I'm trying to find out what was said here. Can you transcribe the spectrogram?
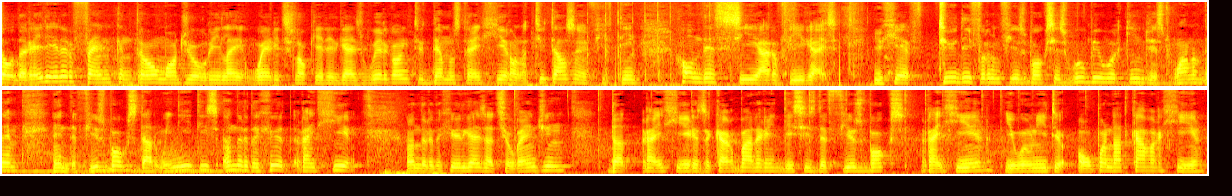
so the radiator fan control module relay, where it's located guys, we're going to demonstrate here on a 2015 Honda CRV guys. You have two different fuse boxes, we'll be working just one of them. And the fuse box that we need is under the hood right here. Under the hood guys, that's your engine, that right here is a car battery. This is the fuse box right here. You will need to open that cover here.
